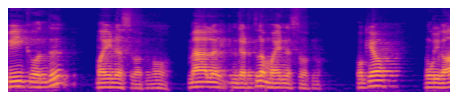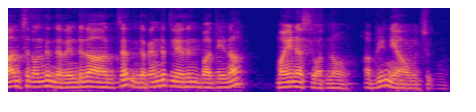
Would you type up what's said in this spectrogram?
பிக்கு வந்து மைனஸ் வரணும். மேலே இந்த இடத்துல மைனஸ் வரணும். ஓகேவா உங்களுக்கு ஆன்சர் வந்து இந்த ரெண்டு தான் ஆன்சர் இந்த ரெண்டுத்தில் எதுன்னு பார்த்தீங்கன்னா மைனஸ் வரணும் அப்படின்னு ஞாபகம் வச்சுக்கோங்க.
